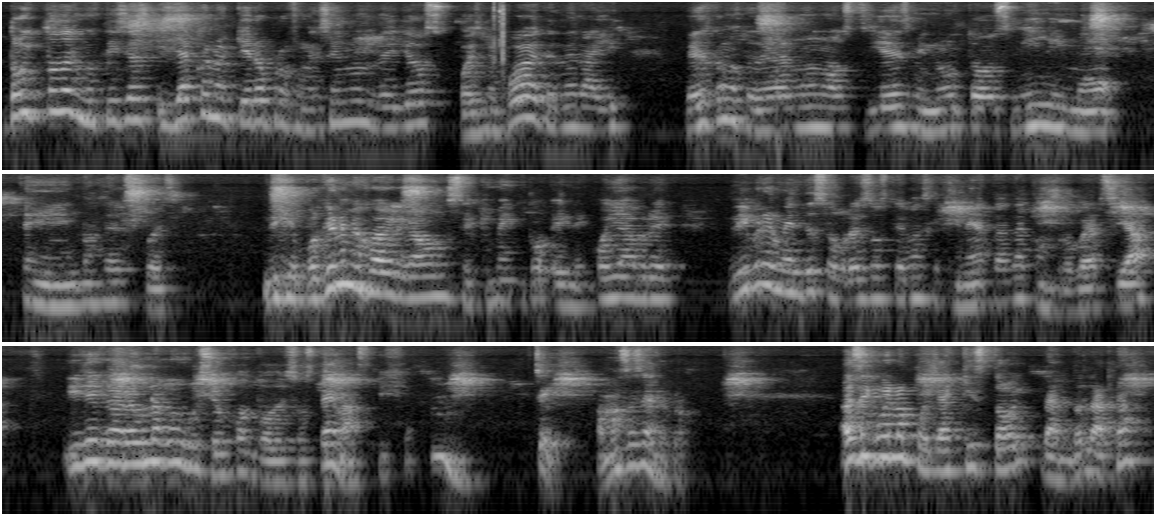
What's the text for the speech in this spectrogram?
doy todas las noticias y ya cuando quiero profundizar en uno de ellos, pues me puedo detener ahí. Es como tener unos 10 minutos mínimo. Eh, entonces, pues dije, ¿por qué no mejor agregar un segmento en el cual abre libremente sobre esos temas que generan tanta controversia y llegar a una conclusión con todos esos temas? Dije, mm, sí, vamos a hacerlo. Así que bueno, pues ya aquí estoy dando lata,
